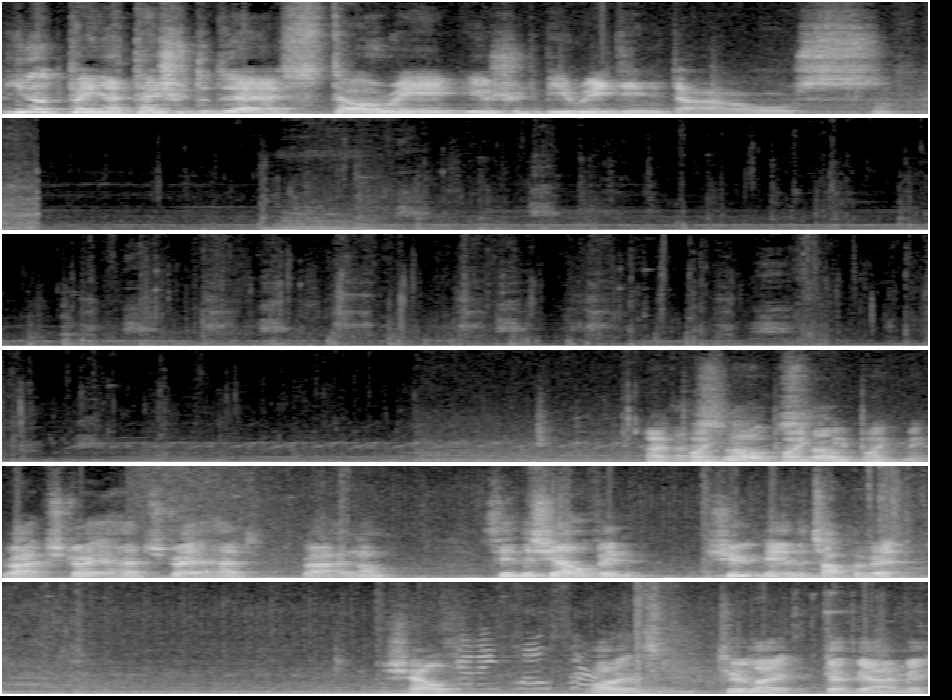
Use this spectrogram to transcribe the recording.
You're not paying attention to the story. You should be reading those. Alright, point Slow, me, point slow. me, point me. Right, straight ahead, straight ahead. Right, hang on. See the shelving? Shoot near the top of it. Shelf? Oh, it's too late. Get behind me.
